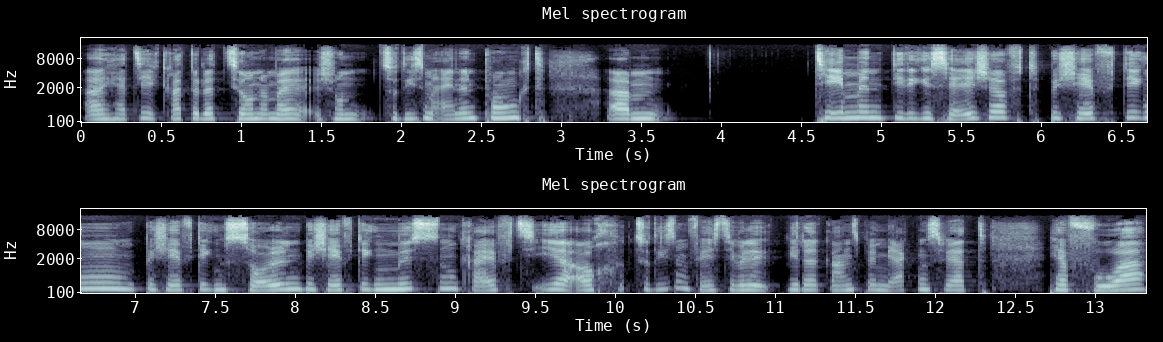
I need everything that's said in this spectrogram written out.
Äh, herzliche Gratulation einmal schon zu diesem einen Punkt. Ähm, Themen, die die Gesellschaft beschäftigen, beschäftigen sollen, beschäftigen müssen, greift ihr auch zu diesem Festival wieder ganz bemerkenswert hervor.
